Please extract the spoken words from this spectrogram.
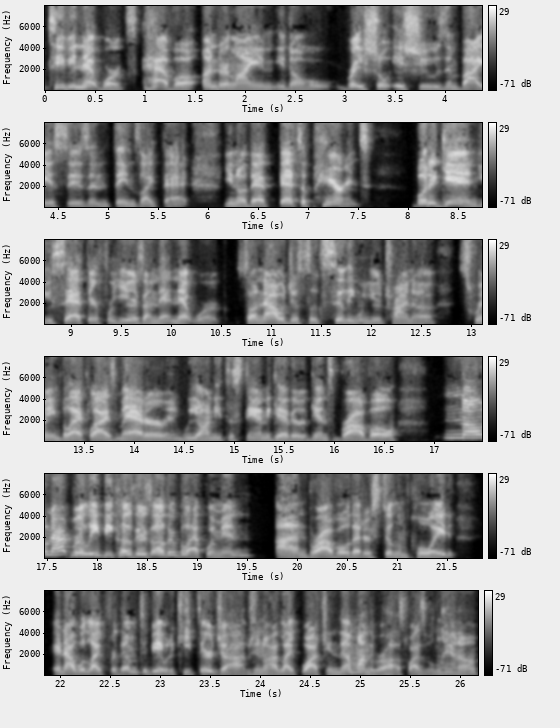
TV networks have a underlying, you know, racial issues and biases and things like that. You know that that's apparent. But again, you sat there for years on that network. So now it just looks silly when you're trying to scream Black Lives Matter and we all need to stand together against Bravo. No, not really, because there's other Black women on Bravo that are still employed. And I would like for them to be able to keep their jobs. You know, I like watching them on the Real Housewives of Atlanta.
